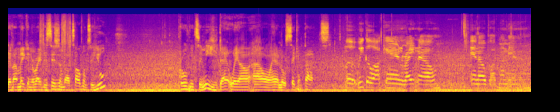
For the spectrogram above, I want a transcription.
that I'm making the right decision by talking to you, prove it to me. That way I, I don't have no second thoughts. Look, we could lock in right now, and I'll block my man.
